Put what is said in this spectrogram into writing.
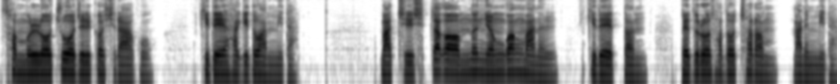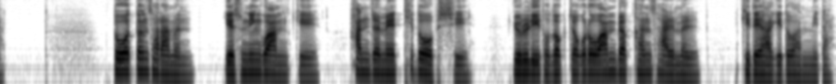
선물로 주어질 것이라고 기대하기도 합니다. 마치 십자가 없는 영광만을 기대했던 베드로 사도처럼 말입니다. 또 어떤 사람은 예수님과 함께 한 점의 티도 없이 윤리 도덕적으로 완벽한 삶을 기대하기도 합니다.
